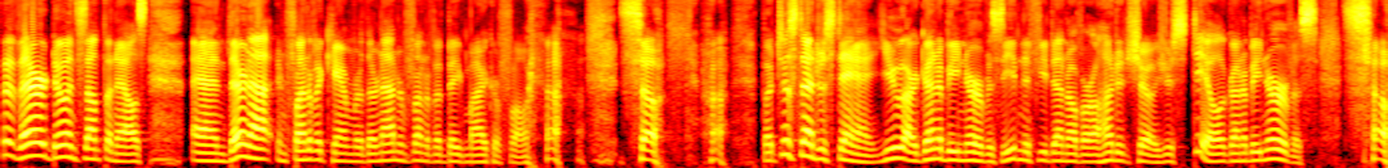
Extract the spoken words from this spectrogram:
they're doing something else and they're not in front of a camera. They're not in front of a big microphone. So but just understand you are going to be nervous. Even if you've done over 100 shows you're still going to be nervous. So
